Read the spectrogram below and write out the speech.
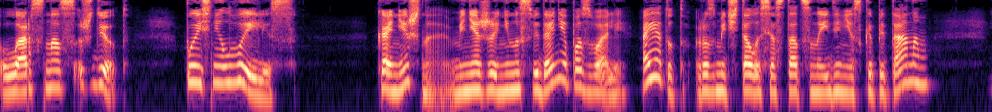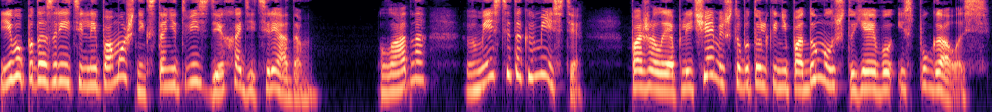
Ларс нас ждет», — пояснил Вейлис. «Конечно, меня же не на свидание позвали, а я тут размечталась остаться наедине с капитаном. Его подозрительный помощник станет везде ходить рядом». «Ладно, вместе так вместе», — пожала я плечами, чтобы только не подумал, что я его испугалась.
